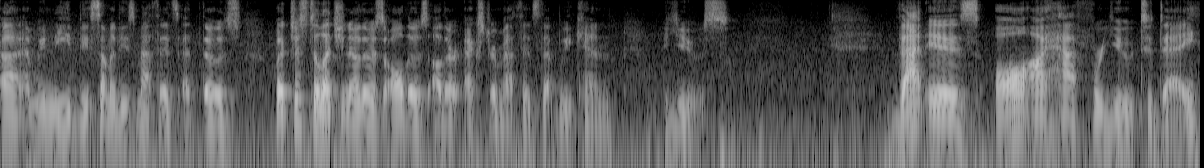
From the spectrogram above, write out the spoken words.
uh, and we need the, some of these methods at those. But just to let you know, there's all those other extra methods that we can use. That is all I have for you today.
